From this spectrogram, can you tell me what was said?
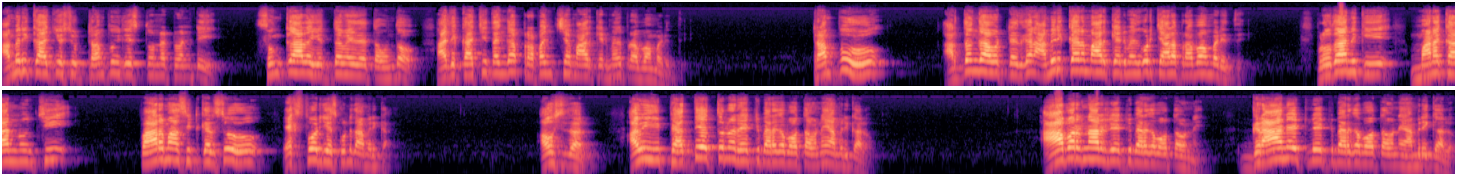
అమెరికా అధ్యక్షుడు ట్రంప్ విధిస్తున్నటువంటి సుంకాల యుద్ధం ఏదైతే ఉందో అది ఖచ్చితంగా ప్రపంచ మార్కెట్ మీద ప్రభావం పడింది. ట్రంప్ అర్థం కావట్లేదు కానీ అమెరికన్ మార్కెట్ మీద కూడా చాలా ప్రభావం పడింది. ప్రధానికి మన కాన్ నుంచి ఫార్మాసిటికల్స్ ఎక్స్పోర్ట్ చేసుకుంటుంది అమెరికా. ఔషధాలు. అవి పెద్ద ఎత్తున రేట్లు పెరగబోతా ఉన్నాయి అమెరికాలో. ఆభరణాల రేట్లు పెరగబోతా ఉన్నాయి. గ్రానైట్ రేట్లు పెరగబోతా ఉన్నాయి అమెరికాలో.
